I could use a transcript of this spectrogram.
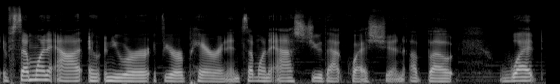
if someone at and you were if you're a parent and someone asked you that question about what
